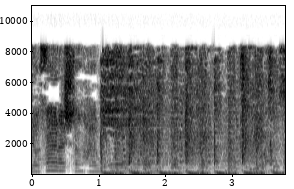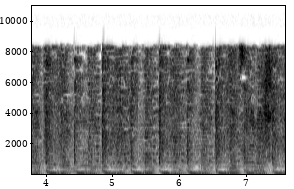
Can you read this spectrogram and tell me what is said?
یا فرشتم همون یا فرشتم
